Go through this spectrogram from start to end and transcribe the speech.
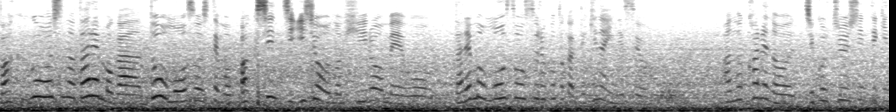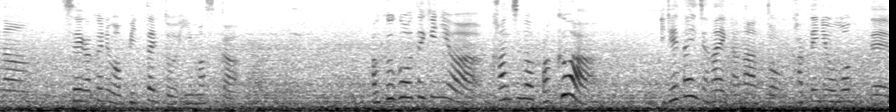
爆豪推しの誰もがどう妄想しても爆心地以上のヒーロー名を誰も妄想することができないんですよ。あの彼の自己中心的な性格にもぴったりと言いますか。爆豪的には漢字の「爆」は入れたいんじゃないかなと勝手に思って。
